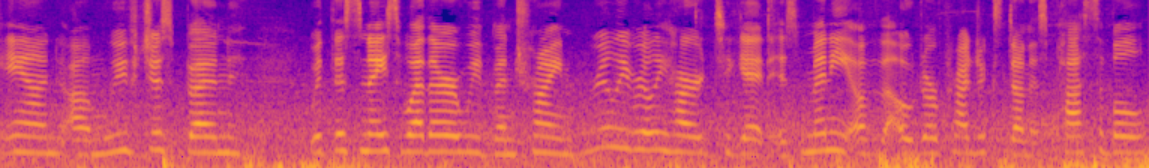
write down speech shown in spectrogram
and um, we've just been with this nice weather. We've been trying really, really hard to get as many of the outdoor projects done as possible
